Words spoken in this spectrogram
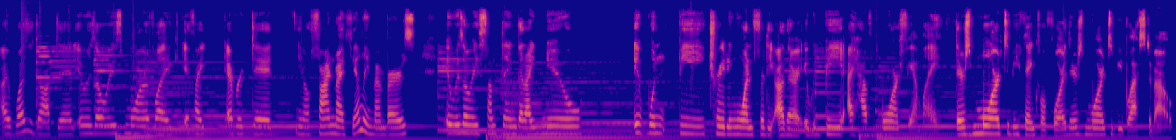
i was adopted it was always more of like if i ever did you know find my family members it was always something that i knew it wouldn't be trading one for the other. It would be I have more family. There's more to be thankful for. There's more to be blessed about.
